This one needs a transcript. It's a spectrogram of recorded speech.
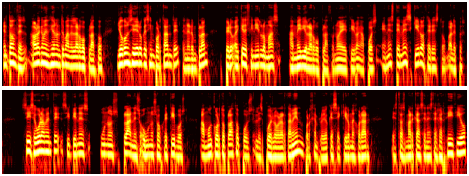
Entonces, ahora que menciono el tema del largo plazo, yo considero que es importante tener un plan, pero hay que definirlo más a medio largo plazo, no es decir, venga, pues en este mes quiero hacer esto, vale, pues sí, seguramente si tienes unos planes o unos objetivos a muy corto plazo, pues les puedes lograr también, por ejemplo, yo que sé, quiero mejorar estas marcas en este ejercicio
